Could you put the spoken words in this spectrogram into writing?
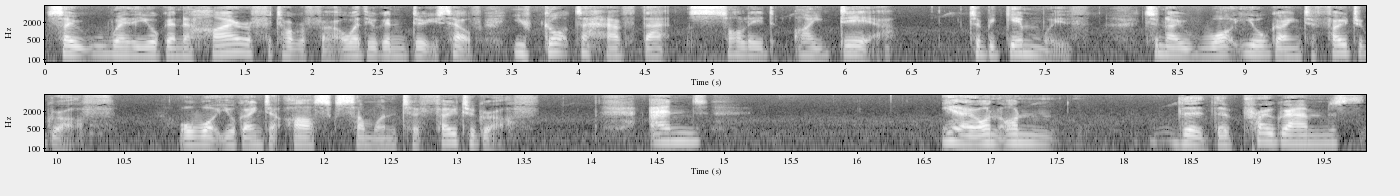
So whether you're going to hire a photographer or whether you're going to do it yourself, you've got to have that solid idea to begin with to know what you're going to photograph or what you're going to ask someone to photograph. And you know, on on the the programs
